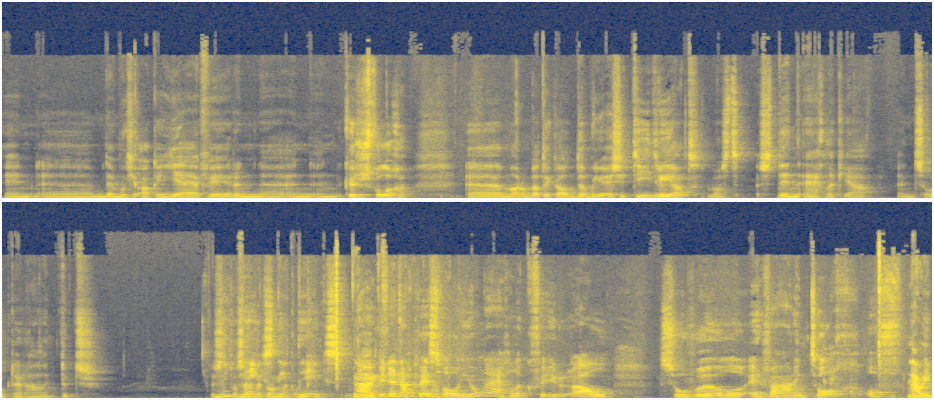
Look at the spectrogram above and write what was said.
En ehm daar moet je ook een jaar weer een, eh, een, een cursus volgen. Eh, maar omdat ik al WSET 3 had, was het SDEN eigenlijk ja, een soort herhaling toets. Dus dat niet was eigenlijk niks, wel niet makkelijk. niks. Nou, je ik bent er nog best wel jong eigenlijk. Voor je al zoveel ervaring, toch? Of... Nou, ik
